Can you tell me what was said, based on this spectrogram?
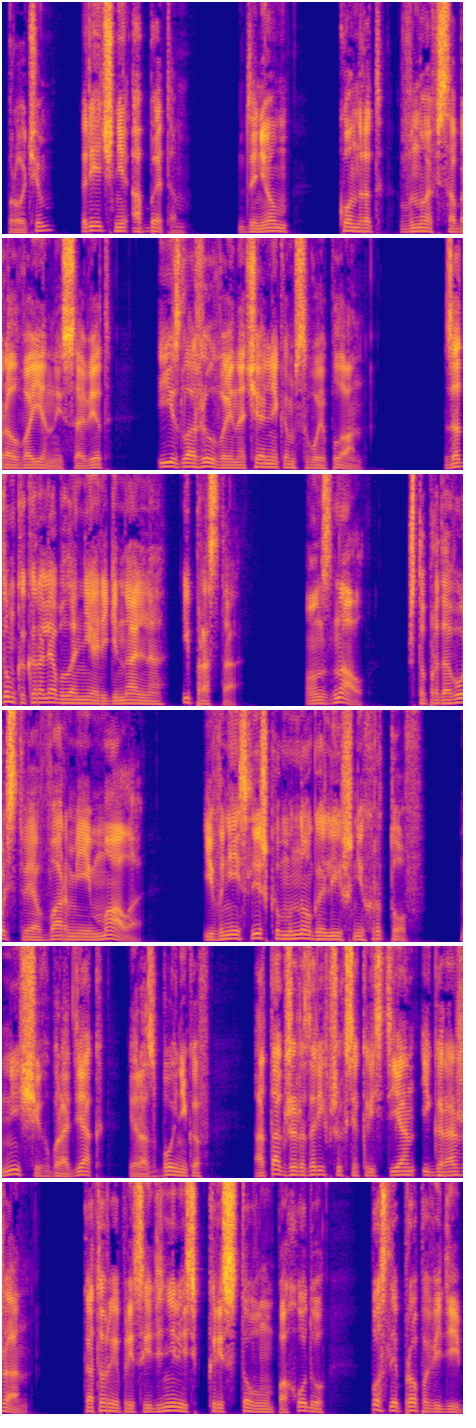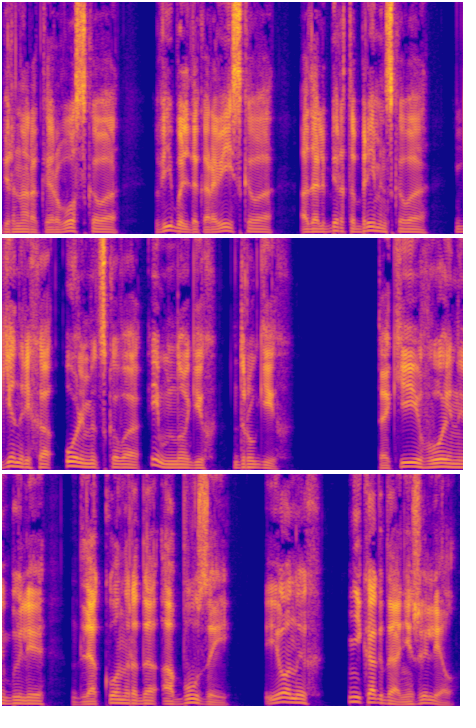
Впрочем, речь не об этом. Днем Конрад вновь собрал военный совет и изложил военачальникам свой план. Задумка короля была неоригинальна и проста. Он знал, что продовольствия в армии мало, и в ней слишком много лишних ртов, нищих бродяг и разбойников, а также разорившихся крестьян и горожан, которые присоединились к крестовому походу после проповедей Бернара Клервосского, Вибальда Коровейского, Адальберта Бременского, Генриха Ольмюцкого и многих других. Такие воины были для Конрада обузой, и он их никогда не жалел.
